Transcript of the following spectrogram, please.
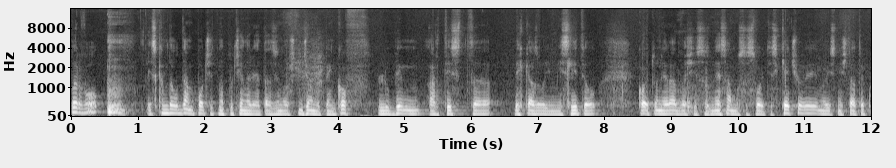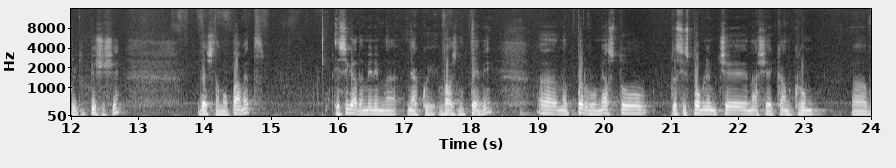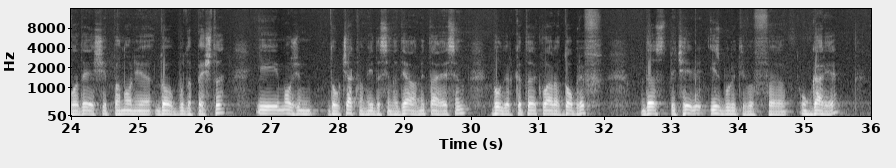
Първо, искам да отдам почет на починалия тази нощ Джони Пенков, любим артист, бих казал и мислител, който не радваше не само със своите скетчове, но и с нещата, които пишеше. Вечна му памет. И сега да минем на някои важни теми. На първо място да си спомним, че нашия Кан Крум владееше Панония до Будапешта и можем да очакваме и да се надяваме тая есен българката Клара Добрев да спечели изборите в Унгария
